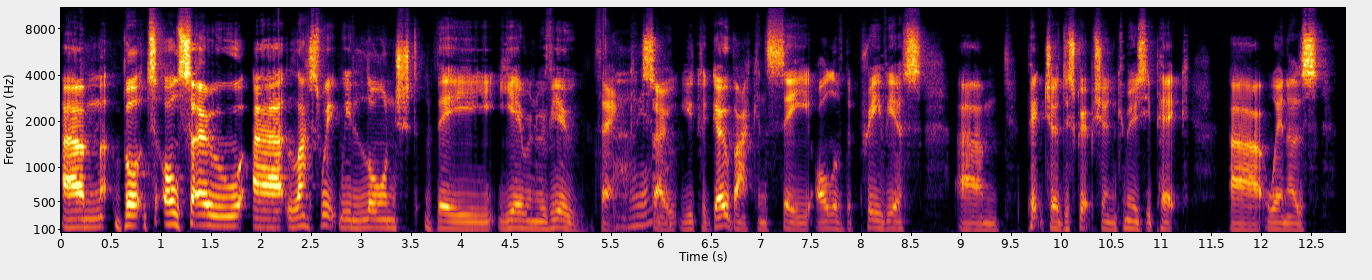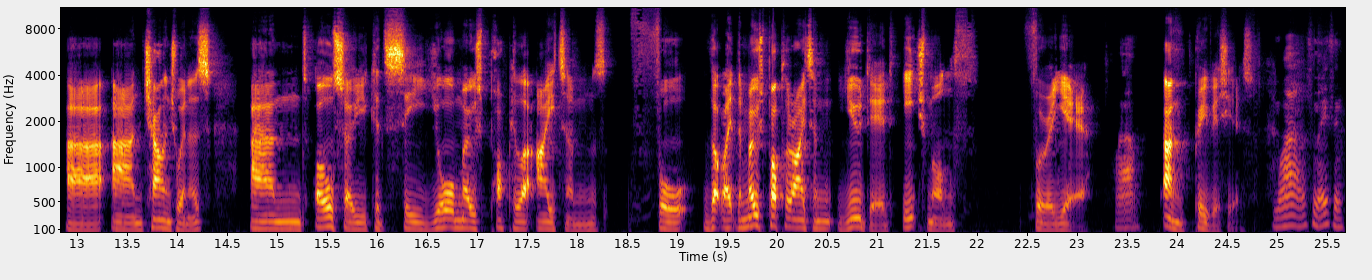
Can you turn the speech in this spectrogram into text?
Um, but also uh, last week we launched the year in review thing, Oh, yeah. so you could go back and see all of the previous um, picture description community pick uh, winners uh, and challenge winners and also you could see your most popular items for that like the most popular item you did each month for a year Wow. And previous years Wow, that's amazing.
